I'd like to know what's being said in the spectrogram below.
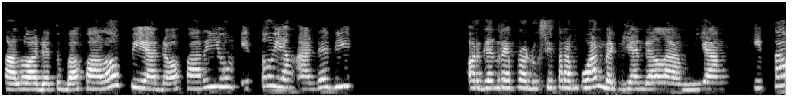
lalu ada tuba falopi, ada ovarium, itu yang ada di organ reproduksi perempuan bagian dalam, yang kita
